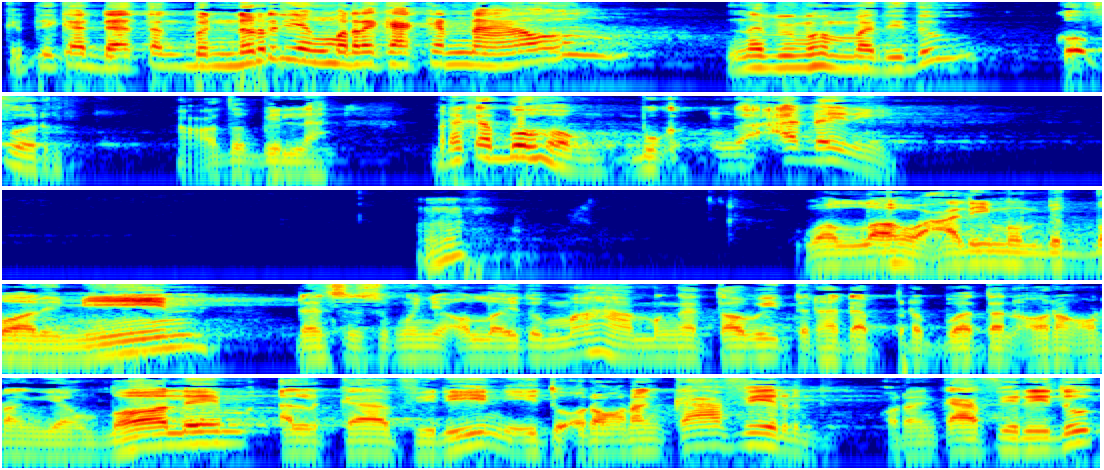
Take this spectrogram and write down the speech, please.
Ketika datang benar yang mereka kenal, Nabi Muhammad itu kufur. Alhamdulillah. Mereka bohong, bukan enggak ada ini. Hmm? Wallahu alimun bidzalimin dan sesungguhnya Allah itu maha mengetahui terhadap perbuatan orang-orang yang zalim al-kafirin yaitu orang-orang kafir orang kafir itu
